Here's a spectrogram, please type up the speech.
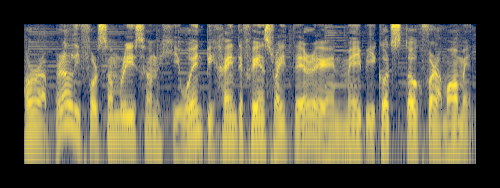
Or apparently for some reason he went behind the fence right there and maybe got stuck for a moment.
